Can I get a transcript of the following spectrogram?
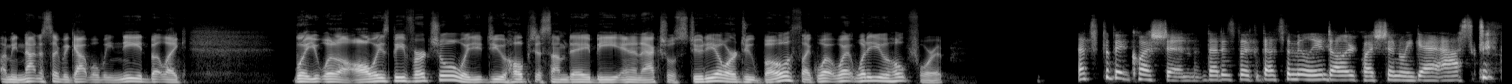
I mean, not necessarily we got what we need, but like will you will it always be virtual? Will you do you hope to someday be in an actual studio or do both? Like what what what do you hope for it? That's the big question. That is the that's the million dollar question we get asked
